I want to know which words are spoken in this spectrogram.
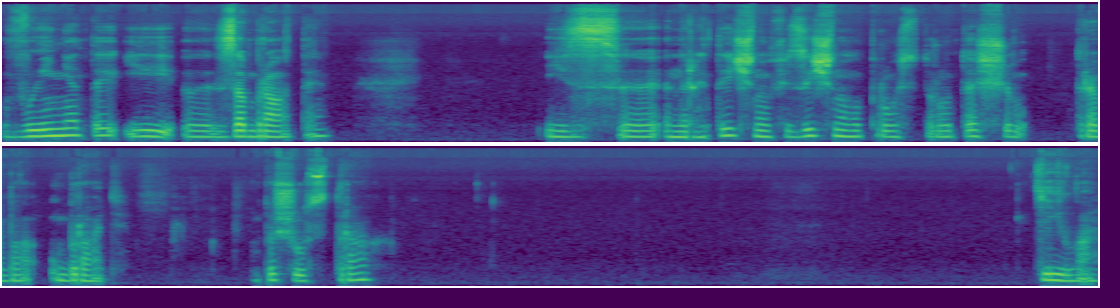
виняти і е, забрати із е, енергетичного, фізичного простору те, що треба убрати. Пишу страх. Тіла.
